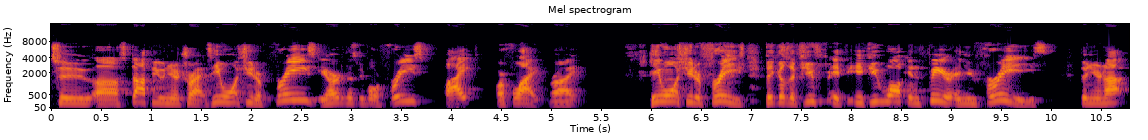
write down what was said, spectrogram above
to uh, stop you in your tracks. He wants you to freeze. You heard this before freeze, fight, or flight, right? He wants you to freeze because if you if, if you walk in fear and you freeze, then you're not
